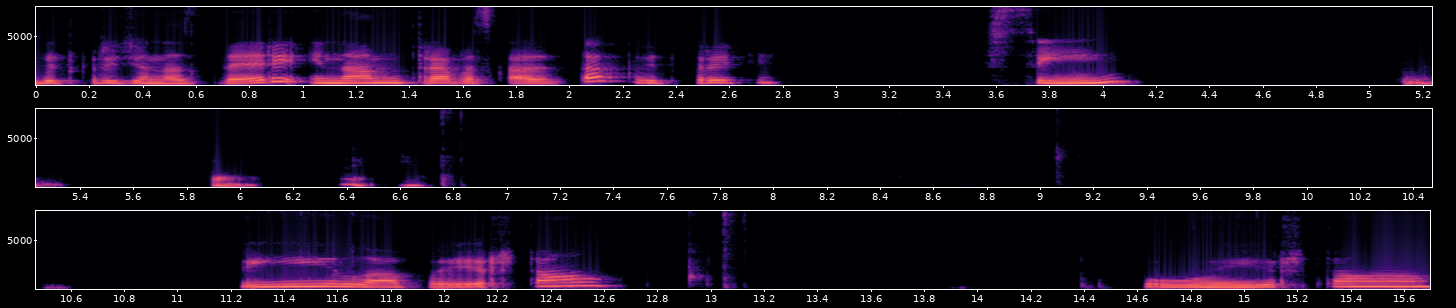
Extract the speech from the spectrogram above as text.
відкриті у нас двері, і нам треба сказати так, відкриті. Sí. О, aquí. Sí, la puerta. Puerta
